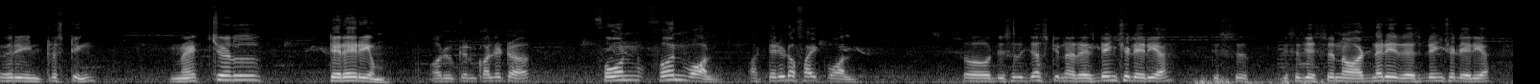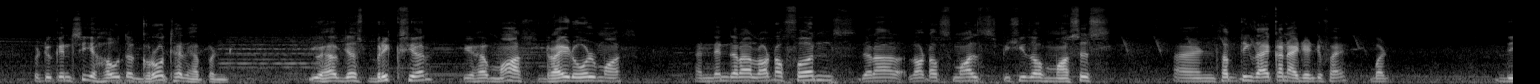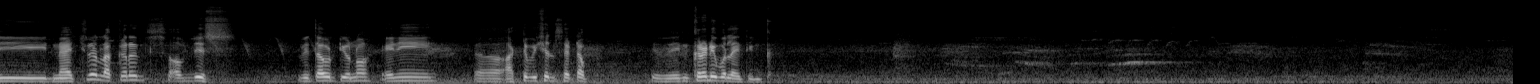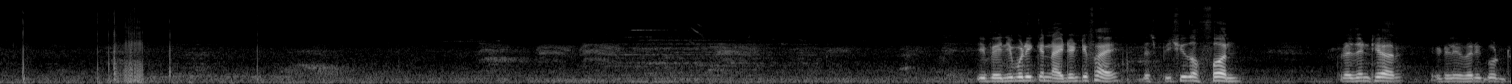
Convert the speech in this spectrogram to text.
very interesting natural terrarium or you can call it a fern, fern wall or pteridophyte wall. So this is just in a residential area. This is, this is just an ordinary residential area but you can see how the growth has happened. You have just bricks here, you have moss, dried old moss and then there are a lot of ferns, there are a lot of small species of mosses and some things I can identify but the natural occurrence of this without you know any uh, artificial setup is incredible I think. if anybody can identify the species of fern present here it will be very good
